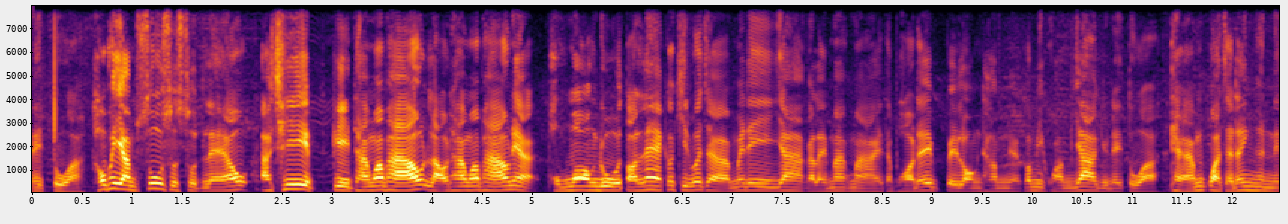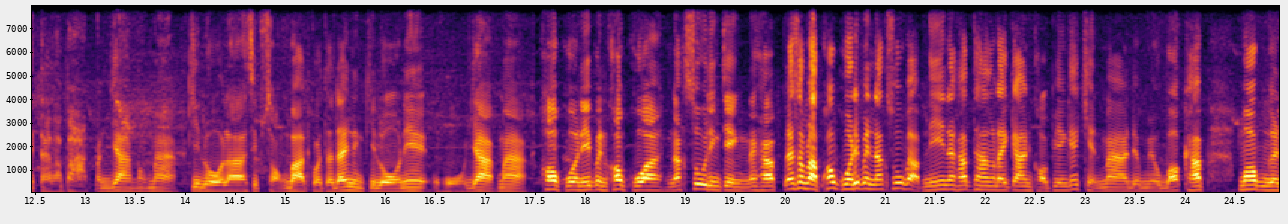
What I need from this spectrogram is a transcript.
ในตัว เขาพยายามสู้สุดๆแล้ว อาชีพกรีดทางมะพร้าวเหลาทางมะพร้าวเนี่ยผมมองดูตอนแรกก็คิดว่าจะไม่ได้ยากอะไรมากมาย แต่พอได้ไปลองทำเนี่ยก็มีความยากอยู่ในตัว แถมกว่าจะได้เงินในแต่ละบาทมันยากมากๆ กิโลละ 12 บาทกว่าจะได้ 1 กิโลนี่โอ้โหยากมาก ครอบครัวนี้เป็นครอบครัวนักสู้จริงๆนะครับและสำหรับครอบครัวที่เป็นนักสู้แบบนี้นะครับทางรายการขอเพียงแค่เขียนมา The Mailbox ครับมอบเงิน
